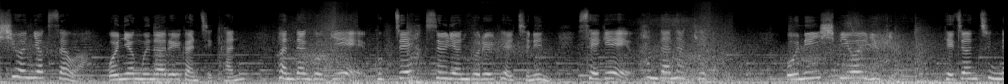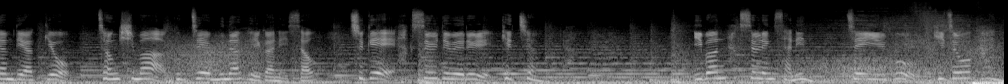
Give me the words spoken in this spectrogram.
시원 역사와 원형 문화를 간직한 환단고기의 국제 학술 연구를 펼치는 세계 환단 학회가 오는 12월 6일 대전 충남대학교 정심화 국제문화회관에서 축의 학술 대회를 개최합니다. 이번 학술 행사는 제1부 기조 강의,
